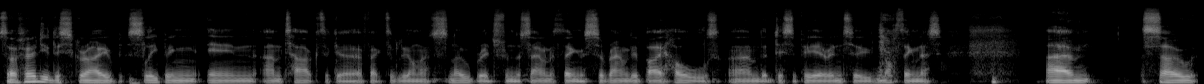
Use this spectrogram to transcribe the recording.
So I've heard you describe sleeping in Antarctica effectively on a snow bridge from the sound of things, surrounded by holes um, that disappear into nothingness. um, so,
